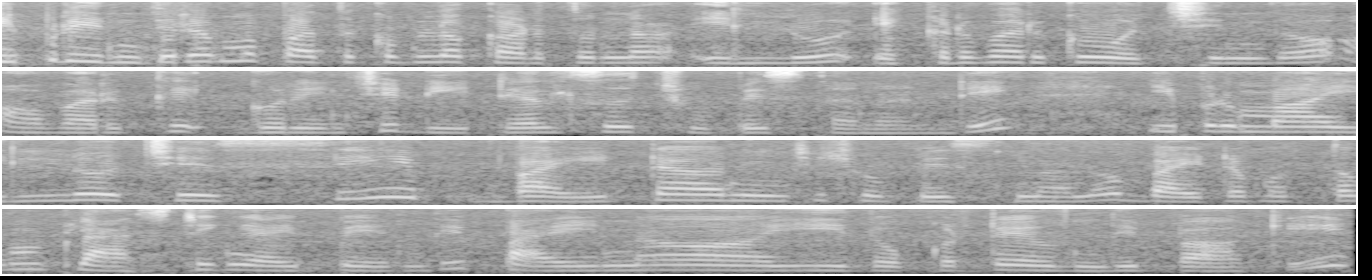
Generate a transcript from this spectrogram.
ఇప్పుడు ఇందిరమ్మ పథకంలో కడుతున్న ఇల్లు ఎక్కడి వరకు వచ్చిందో ఆ వర్క్ గురించి డీటెయిల్స్ చూపిస్తానండి. ఇప్పుడు మా ఇల్లు వచ్చేసి బయట నుంచి చూపిస్తున్నాను. బయట మొత్తం ప్లాస్టింగ్ అయిపోయింది. పైన ఇది ఒకటే ఉంది బాకీ.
